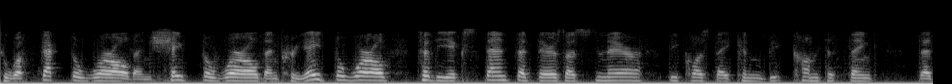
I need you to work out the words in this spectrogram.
to affect the world and shape the world and create the world to the extent that there's a snare because they can be, come to think that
